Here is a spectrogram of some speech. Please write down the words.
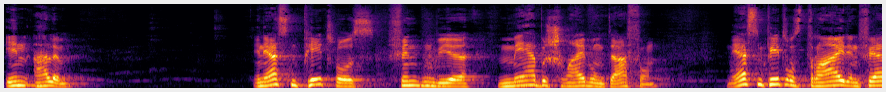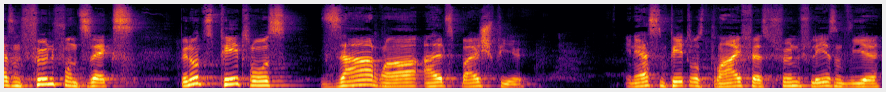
in allem. In 1. Petrus finden wir mehr Beschreibung davon. In 1. Petrus 3, den Versen 5 und 6, benutzt Petrus Sarah als Beispiel. In 1. Petrus 3, Vers 5 lesen wir,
